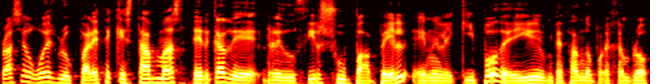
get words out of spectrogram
Russell Westbrook parece que está más cerca de reducir su papel en el equipo, de ir empezando, por ejemplo,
